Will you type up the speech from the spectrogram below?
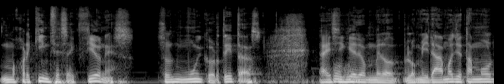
a lo mejor 15 secciones. Son muy cortitas. Ahí sí que me lo, miramos, yo estamos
